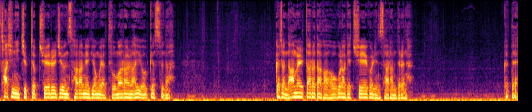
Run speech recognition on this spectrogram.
자신이 직접 죄를 지은 사람의 경우에 두말할 나위 없겠으나 그저 남을 따르다가 억울하게 죄에 걸린 사람들은 그때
